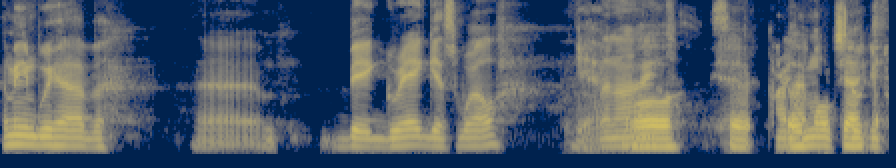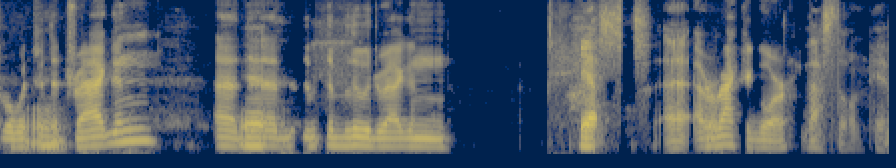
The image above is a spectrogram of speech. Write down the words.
I mean, we have uh, Big Greg as well. Yeah. Then I, oh, so I, am also looking forward to yeah. the dragon, uh, Yeah. the, the, the blue dragon, Yes. Uh, a- Arakagor. that's the one. Yeah.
